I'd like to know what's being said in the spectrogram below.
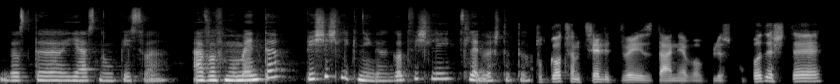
Доста ясно описва. А в момента пишеш ли книга? Готвиш ли следващото? Подготвям цели две издания в близко бъдеще.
